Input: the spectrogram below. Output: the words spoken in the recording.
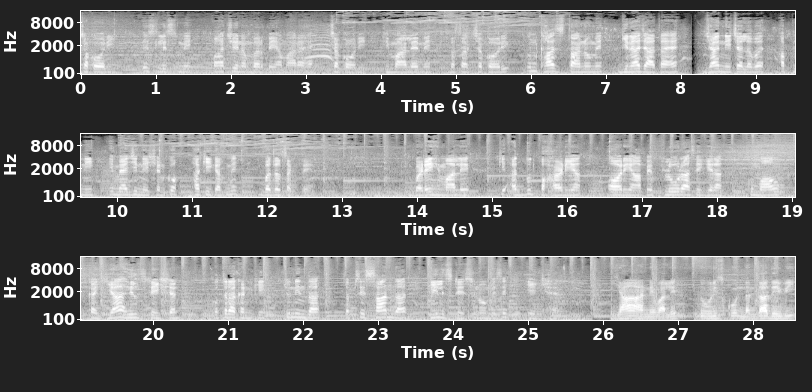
चकोरी, इस लिस्ट में पाँचवें नंबर पे हमारा है चकोरी। हिमालय में बसा चकोरी। उन खास स्थानों में गिना जाता है, जहाँ नेचर लवर अपनी इमेजिनेशन को हकीकत में बदल सकते हैं। बड़े हिमालय की अद्भुत पहाड़ियाँ और यहाँ पे फ्लोरा से घिरा कुमाऊँ का यह हिल स्टेशन उत्तराखंड के चुनिंदा, सबसे शानदार हिल स्टेशनों में से एक है। यहाँ आने वाले टूरिस्ट को नंदा देवी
